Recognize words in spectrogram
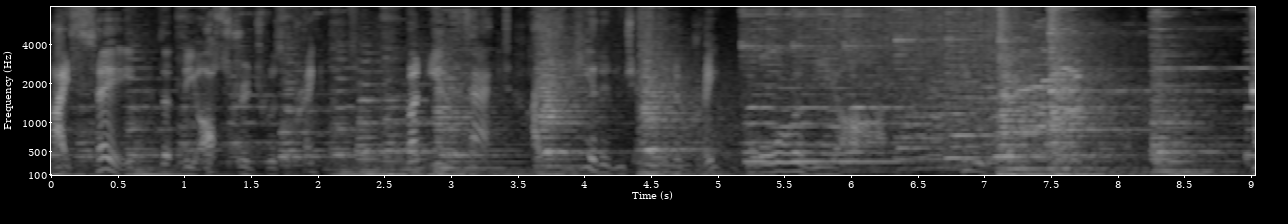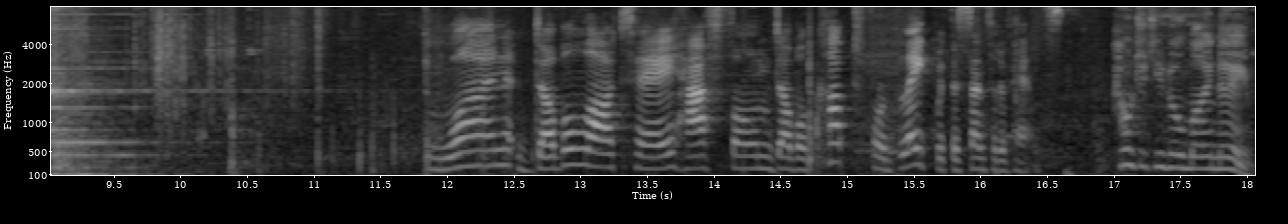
I say that the ostrich was pregnant, but in fact, I think he had ingested a great ball of yarn. Was One double latte, half foam, double cupped for Blake with the sensitive hands. How did you know my name?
